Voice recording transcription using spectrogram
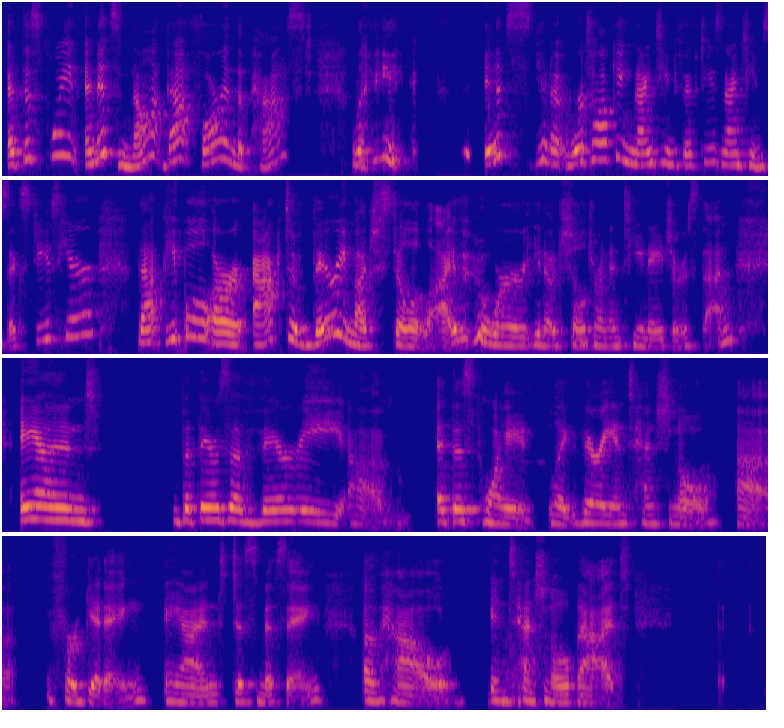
at this point and it's not that far in the past. Like it's you know we're talking 1950s 1960s here that people are active very much still alive who were you know children and teenagers then. And but there's a very um at this point like very intentional uh forgetting and dismissing of how intentional that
